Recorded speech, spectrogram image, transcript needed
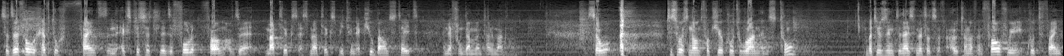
So therefore, we have to find explicitly the full form of the matrix S matrix between a Q-bound state and a fundamental magnon. So this was known for Q equal to 1 and 2, but using the nice methods of Arutyunov and Frolov, we could find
